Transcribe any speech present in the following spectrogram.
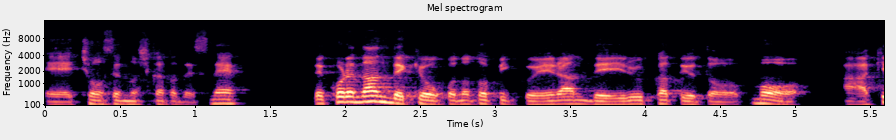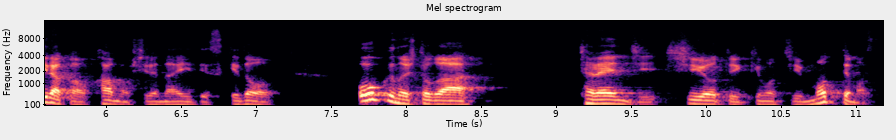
えー挑戦の仕方ですね。で、これなんで今日このトピックを選んでいるかというと、もう明らかかもしれないですけど、多くの人がチャレンジしようという気持ち持ってます。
